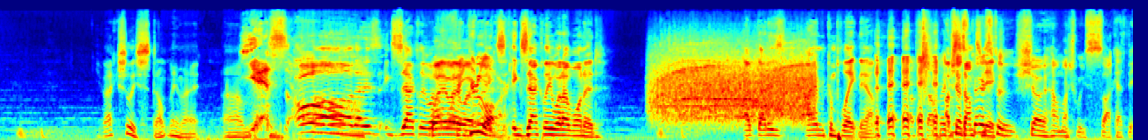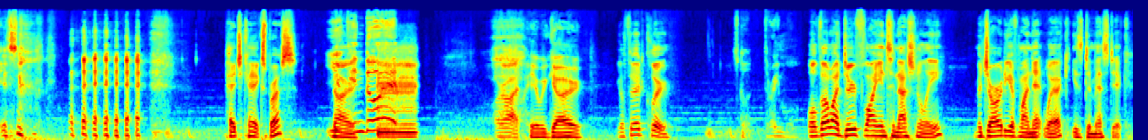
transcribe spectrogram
You've actually stumped me, mate. Um, Yes! Oh, that is exactly what Wait, I wait, wanted. wait, wait. Ex- exactly what I wanted. I, that is, I am complete now. I've stumped, I've just stumped goes Nick. to show how much we suck at this. HK Express. No. do it. All right, Here we go. your third clue. It's got three more. Although I do fly internationally, majority of my network is domestic.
